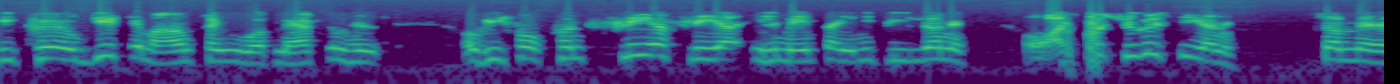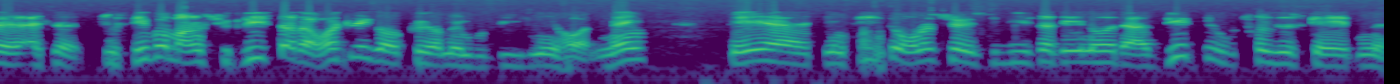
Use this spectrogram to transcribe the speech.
vi kører jo virkelig meget omkring uopmærksomhed, og vi får kun flere og flere elementer ind i bilerne, og også på cykelstierne. Som, øh, altså, du ser, hvor mange cyklister, der også ligger og kører med mobilen i hånden. Ikke? Det er, den sidste undersøgelse viser, at det er noget, der er virkelig utryghedsskabende.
